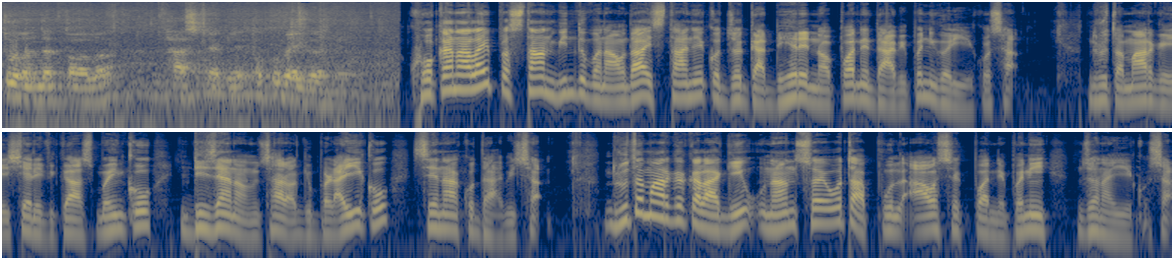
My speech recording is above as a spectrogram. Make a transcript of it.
त्योभन्दा तल फास्ट्यागले अकुपाई गर्ने खोकानालाई प्रस्थान बिन्दु बनाउँदा स्थानीयको जग्गा धेरै नपर्ने दावी पनि गरिएको छ। द्रुतमार्ग एसियाली विकास बैङ्कको डिजाइन अनुसार अघि बढाइएको सेनाको दावी छ। द्रुतमार्गका लागि उनान्सयवटा पुल आवश्यक पर्ने पनि जनाइएको छ।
